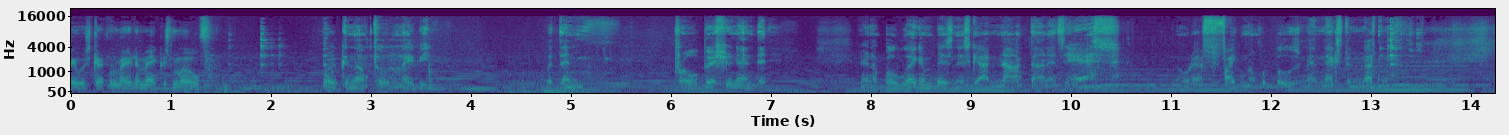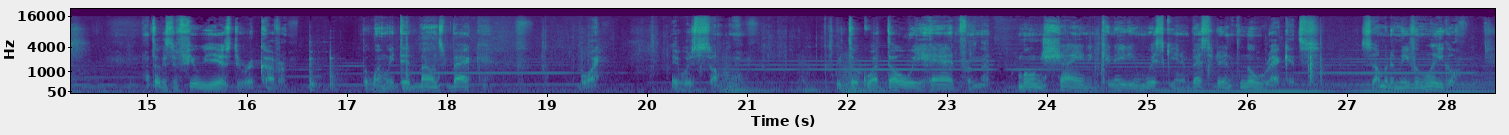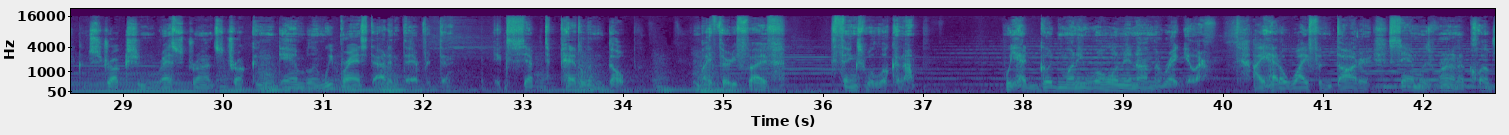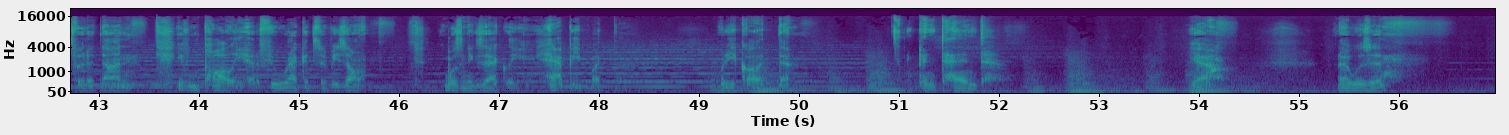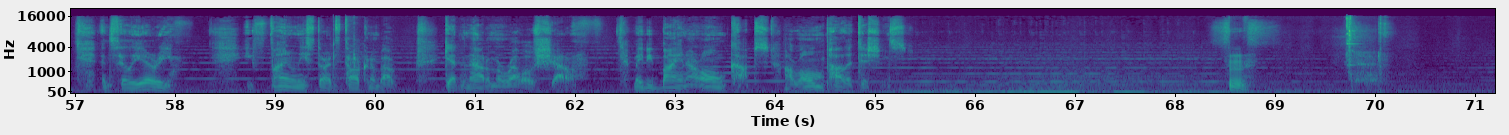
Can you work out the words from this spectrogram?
He was getting ready to make his move. Working up to it, maybe. But then, Prohibition ended. And the bootlegging business got knocked on its ass. Oh, that fighting over booze meant next to nothing. It took us a few years to recover. But when we did bounce back, boy, it was something. We took what dough we had from the moonshine and Canadian whiskey and invested it into new records. Some of them even legal. Construction, restaurants, trucking, gambling. We branched out into everything, except peddling dope. By 35, things were looking up. We had good money rolling in on the regular. I had a wife and daughter. Sam was running a club for the Don. Even Paulie had a few records of his own. Wasn't exactly happy, but uh, what do you call it then? Content. Yeah, that was it. And Salieri, he finally starts talking about getting out of Morello's shadow. Maybe buying our own cops, our own politicians. Hmm.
